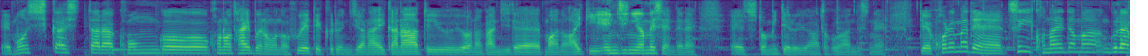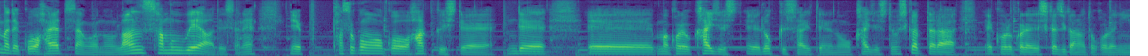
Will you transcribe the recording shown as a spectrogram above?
えー、もしかしたら今後、このタイプのもの増えてくるんじゃないかなというような感じで、まあ、あの、IT エンジニア目線でね、えー、ちょっと見てるようなところなんですね。で、これまでね、ついこの間ぐらいまでこう流行ってたのが、あの、ランサムウェアですよね。で、パソコンをこうハックしてで、えーまあ、これを解除しロックされてるのを解除してほしかったら、えー、これこれ近々のところに、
